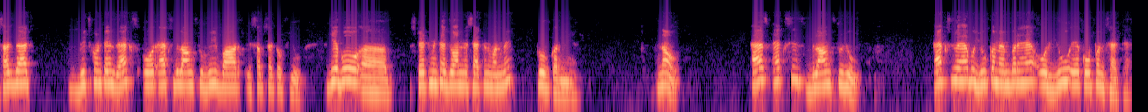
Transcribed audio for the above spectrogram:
such that which contains x और x belongs to v bar is subset of u ये वो स्टेटमेंट uh, है जो हमने सेकंड वन में प्रूव करनी है। Now as x is belongs to u x जो है वो यू का मेंबर है और यू एक ओपन सेट है।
